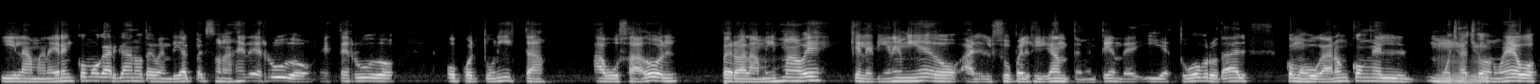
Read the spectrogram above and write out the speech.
Y la manera en cómo Gargano te vendía el personaje de Rudo, este Rudo oportunista, abusador, pero a la misma vez que le tiene miedo al super gigante, ¿me entiendes? Y estuvo brutal como jugaron con el muchacho nuevo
